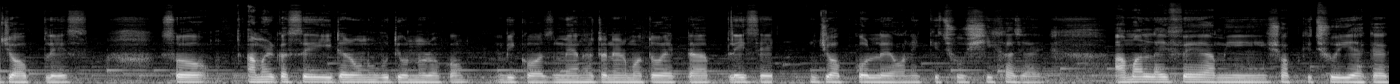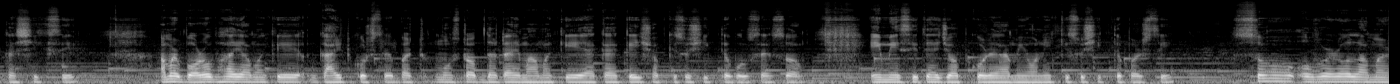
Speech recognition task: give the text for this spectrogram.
জব প্লেস সো আমার কাছে এইটার অনুভূতি অন্যরকম বিকজ ম্যানহাটনের মতো একটা প্লেসে জব করলে অনেক কিছু শেখা যায়। আমার লাইফে আমি সব কিছুই একা একা শিখছি। আমার বড় ভাই আমাকে গাইড করছে but most of the time আমাকে একা একাই সব কিছু শিখতে বলছে। সো এই মেসিতে জব করে আমি অনেক কিছু শিখতে পারছি। সো ওভারঅল আমার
